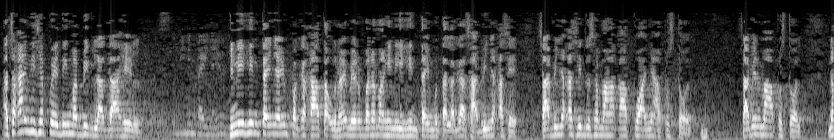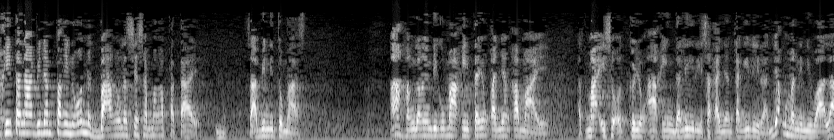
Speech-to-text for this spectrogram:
At saka hindi siya pwedeng mabigla dahil Hinihintay niya yun. hinihintay niya yung pagkakataon na yun. Meron ba namang hinihintay mo talaga? Sabi niya kasi, sabi niya kasi doon sa mga kapwa niya apostol. Sabi ng mga apostol, nakita namin ng Panginoon, nagbangon na siya sa mga patay. Sabi ni Tomas, ah, hanggang hindi ko makita yung kanyang kamay at maisuot ko yung aking daliri sa kanyang tagiliran, hindi ako maniniwala.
